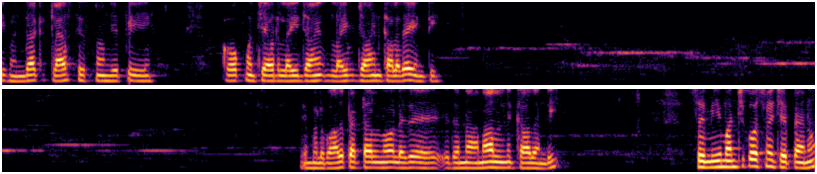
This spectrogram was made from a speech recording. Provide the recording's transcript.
ఏంటి? ఇందాక క్లాస్ తీసుకున్నామని చెప్పి కోపం వచ్చి ఎవరు లైవ్ జాయిన్ లైవ్ జాయిన్ కాలేదా ఏంటి? మిమ్మల్ని బాధ పెట్టాలనో లేదా ఏదైనా అనాలని కాదండి. సో మీ మంచి కోసమే చెప్పాను.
